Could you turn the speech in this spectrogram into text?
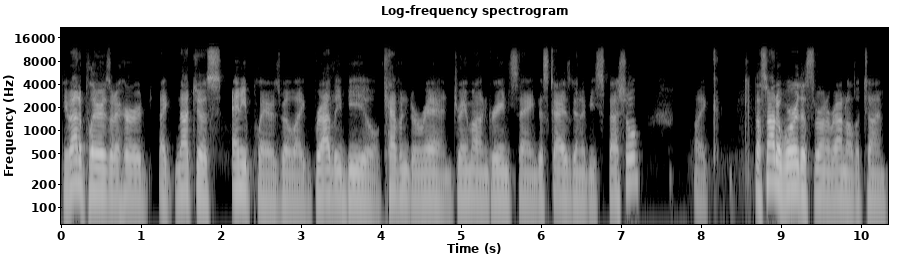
The amount of players that I heard, like not just any players, but like Bradley Beal, Kevin Durant, Draymond Green saying this guy is going to be special. Like that's not a word that's thrown around all the time.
